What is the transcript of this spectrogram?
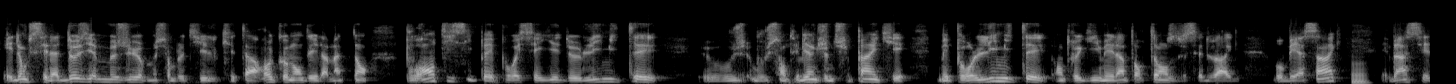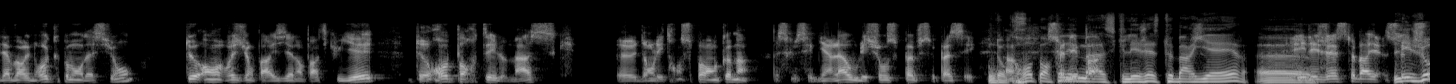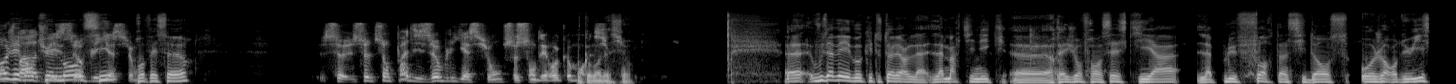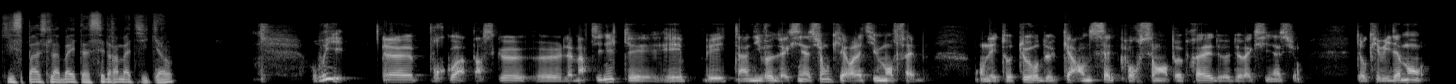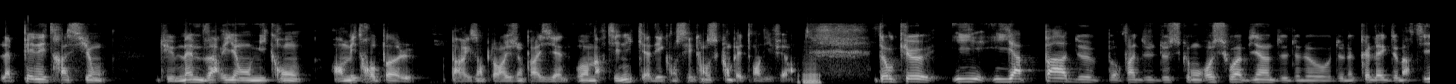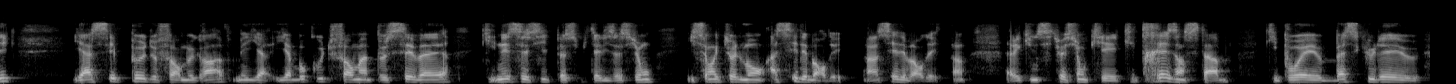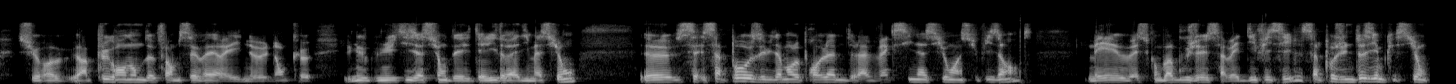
Et donc c'est la deuxième mesure, me semble-t-il, qui est à recommander là maintenant pour anticiper, pour essayer de limiter vous, vous, sentez bien que je ne suis pas inquiet, mais pour limiter, entre guillemets, l'importance de cette vague au BA5, mmh. eh ben, c'est d'avoir une recommandation, de, en région parisienne en particulier, de reporter le masque euh, dans les transports en commun, parce que c'est bien là où les choses peuvent se passer. Donc Hein, reporter les pas- masques, les gestes barrières, euh, Et les gestes barrières. Ce les jauges éventuellement aussi, obligations. professeur Ce, ce ne sont pas des obligations, ce sont des recommandations. Recommandation. Euh, vous avez évoqué tout à l'heure la, la Martinique, euh, région française qui a la plus forte incidence aujourd'hui. Ce qui se passe là-bas est assez dramatique. Hein Oui. Euh, pourquoi? Parce que euh, la Martinique est, est- est à un niveau de vaccination qui est relativement faible. On est autour de 47% à peu près de, de vaccination. Donc évidemment, la pénétration du même variant Omicron en métropole, par exemple en région parisienne ou en Martinique, a des conséquences complètement différentes. Mmh. Donc euh, il n'y a pas de, enfin de, de ce qu'on reçoit bien de, de nos, de nos collègues de Martinique, il y a assez peu de formes graves, mais il y a, il y a beaucoup de formes un peu sévères qui nécessitent l'hospitalisation. Ils sont actuellement assez débordés, assez débordés, hein, avec une situation qui est, qui est très instable, qui pourrait basculer euh, sur euh, un plus grand nombre de formes sévères et une, donc euh, une, une utilisation des, des lits de réanimation. Euh, ça pose évidemment le problème de la vaccination insuffisante, mais est-ce qu'on va bouger? Ça va être difficile. Ça pose une deuxième question.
